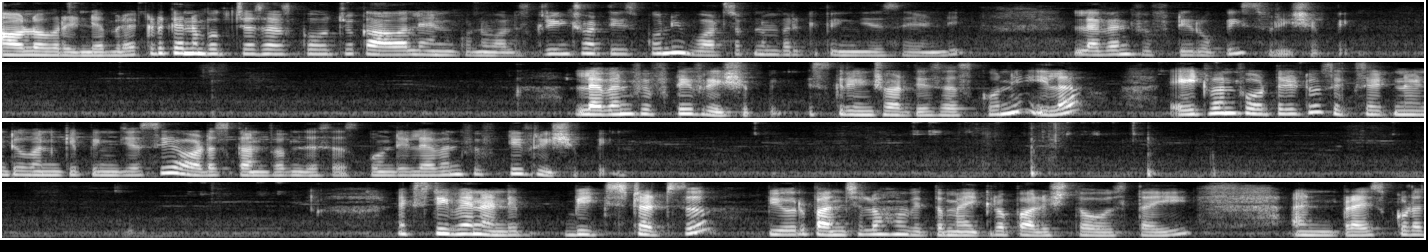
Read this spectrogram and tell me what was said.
all over India. మీరు ఎక్కడికైనా బుక్ చేసేసుకోవచ్చు కావాలి అనుకున్న వాళ్ళు స్క్రీన్ షాట్ తీసుకొని వాట్సాప్ నెంబర్కి పింగ్ చేసేయండి. Eleven fifty rupees free shipping. Eleven fifty free shipping. Screen shot తీసేసుకొని ఇలా eight one four three two six eight nine two వన్కి పింగ్ చేసి ఆర్డర్స్ కన్ఫర్మ్ చేసేసుకోండి. Eleven fifty free shipping. Next ఇవేనండి. Big studs pure panchaloham with micro పాలిష్తో వస్తాయి. అండ్ ప్రైస్ కూడా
